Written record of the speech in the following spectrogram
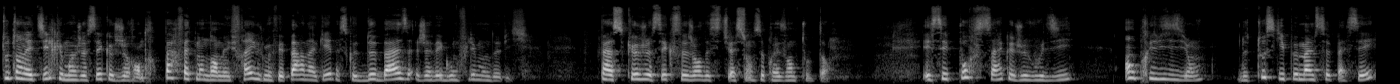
Tout en est-il que moi je sais que je rentre parfaitement dans mes frais et que je me fais pas arnaquer parce que de base j'avais gonflé mon devis. Parce que je sais que ce genre de situation se présente tout le temps. Et c'est pour ça que je vous dis, en prévision de tout ce qui peut mal se passer,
